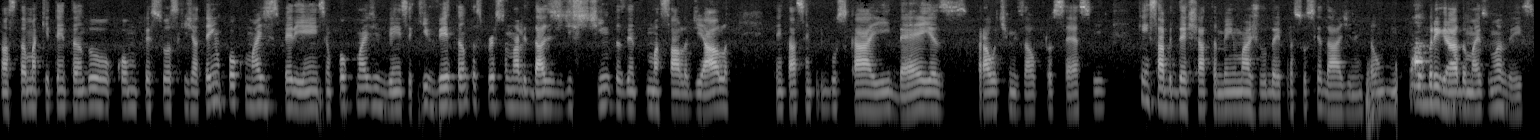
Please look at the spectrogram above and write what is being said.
nós estamos aqui tentando, como pessoas que já têm um pouco mais de experiência, um pouco mais de vivência, que vê tantas personalidades distintas dentro de uma sala de aula, tentar sempre buscar aí ideias para otimizar o processo e quem sabe deixar também uma ajuda aí para a sociedade, né? Então, muito ah. obrigado mais uma vez.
